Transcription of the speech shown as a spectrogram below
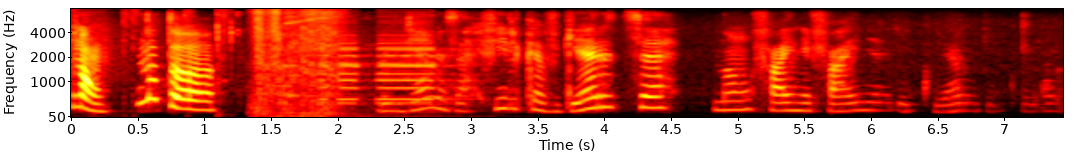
No to będziemy za chwilkę w gierce. No, fajnie, fajnie. Dziękujemy, dziękujemy.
